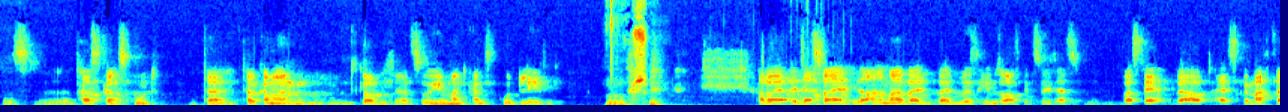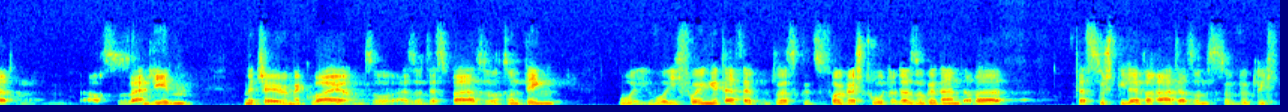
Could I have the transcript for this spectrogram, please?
das äh, passt ganz gut. Da, da kann man, glaube ich, als so jemand ganz gut leben. Oh, schön. Aber das war auch nochmal, weil, weil du das eben so aufgezählt hast, was der überhaupt alles gemacht hat und auch so sein Leben mit Jerry Maguire und so. Also das war so, so ein Ding, wo, wo ich vorhin gedacht habe, du hast jetzt Volker Struth oder so genannt, aber dass so Spielerberater sonst so wirklich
